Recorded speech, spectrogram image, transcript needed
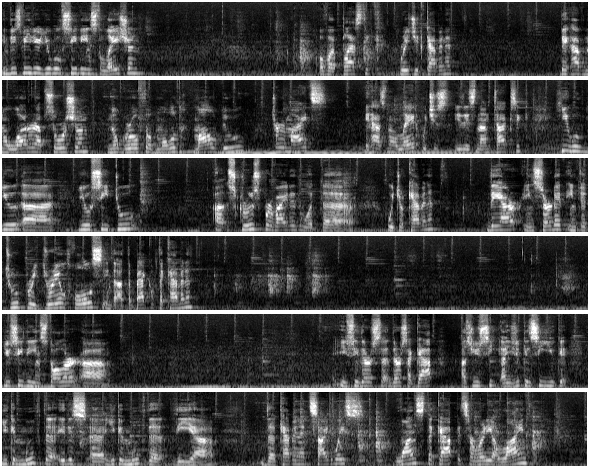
In this video you will see the installation of a plastic rigid cabinet. They have no water absorption, no growth of mold, mildew, termites. It has no lead, which is it is non-toxic. Here will you uh, you see two uh, screws provided with uh, with your cabinet. They are inserted into two pre-drilled holes in the, at the back of the cabinet. You see the installer. Uh, you see there's a, there's a gap. As you see, as you can see, you can you can move the it is uh, you can move the the uh, the cabinet sideways. Once the gap is already aligned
